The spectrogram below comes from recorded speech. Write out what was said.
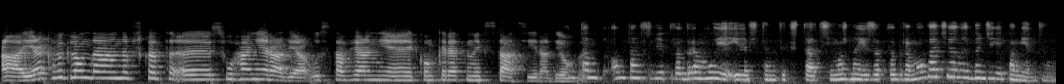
a jak wygląda na przykład e, słuchanie radia, ustawianie konkretnych stacji radiowych? On tam, on tam sobie programuje ileś tam tych stacji. Można je zaprogramować i on będzie je pamiętał.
